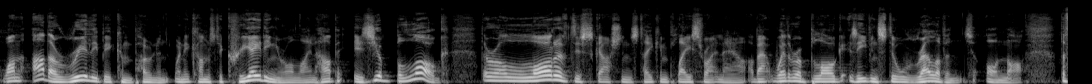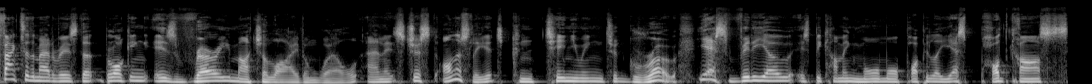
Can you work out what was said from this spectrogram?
one other really big component when it comes to creating your online hub is your blog. There are a lot of discussions taking place right now about whether a blog is even still relevant or not. The fact of the matter is that blogging is very much alive and well, and it's just honestly, it's continuing to grow. Yes, video is becoming more and more popular. Yes, podcasts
